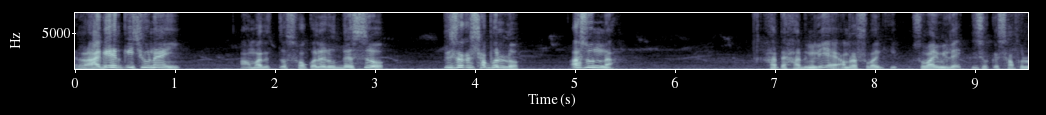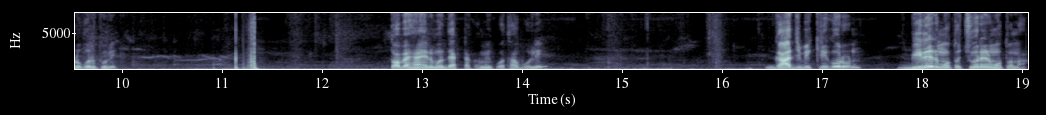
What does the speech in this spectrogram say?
রাগের কিছু নেই। আমাদের তো সকলের উদ্দেশ্য, কৃষকের সাফল্য। আসুন না। হাতে হাত মিলিয়ে আমরা সবাই সবাই মিলে কৃষককে সাফল্য করে তুলি। তবে হ্যাঁ এর মধ্যে একটা আমি কথা বলি। গাছ বিক্রি করুন, বীরের মতো, চোরের মতো না।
